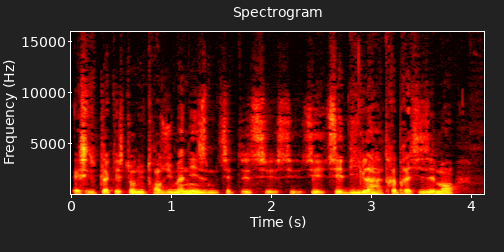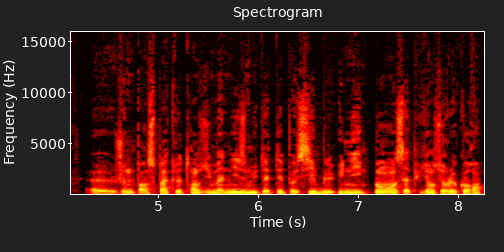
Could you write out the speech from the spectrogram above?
Et c'est toute la question du transhumanisme. C'est dit là, très précisément. Euh, je ne pense pas que le transhumanisme eût été possible uniquement en s'appuyant sur le Coran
